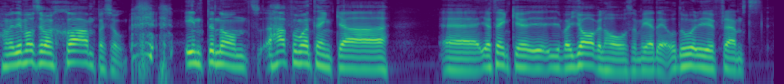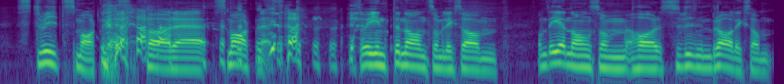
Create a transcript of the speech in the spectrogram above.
men det måste vara en skön person. Inte någon... Här får man tänka... Eh, jag tänker i i vad jag vill ha hos en VD och då är det ju främst street smartness för eh, smartness. Så inte någon som liksom... Om det är någon som har svinbra liksom,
